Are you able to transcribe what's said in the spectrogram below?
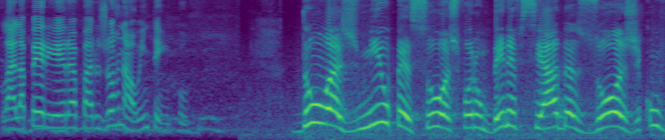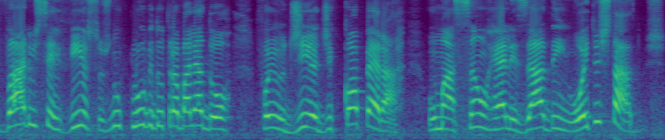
Laila Pereira para o Jornal em Tempo. Duas mil pessoas foram beneficiadas hoje com vários serviços no Clube do Trabalhador. Foi o dia de cooperar, uma ação realizada em oito estados.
